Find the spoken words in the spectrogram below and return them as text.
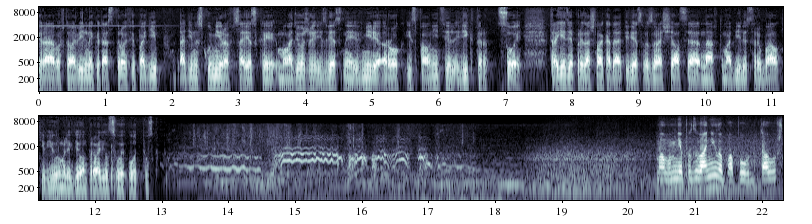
Вчера в автомобильной катастрофе погиб один из кумиров советской молодежи, известный в мире рок-исполнитель Виктор Цой. Трагедия произошла, когда певец возвращался на автомобиле с рыбалки в Юрмале, где он проводил свой отпуск. Мама мне позвонила по поводу того, что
